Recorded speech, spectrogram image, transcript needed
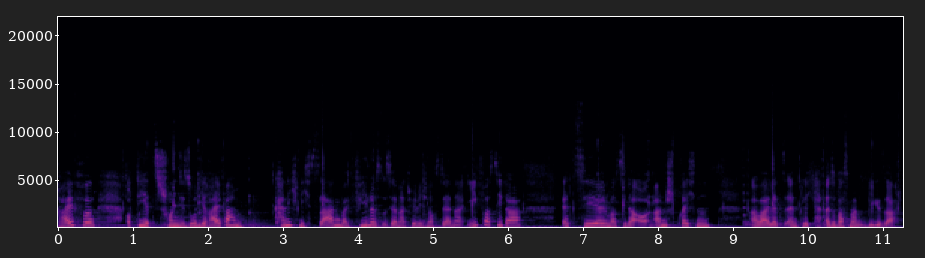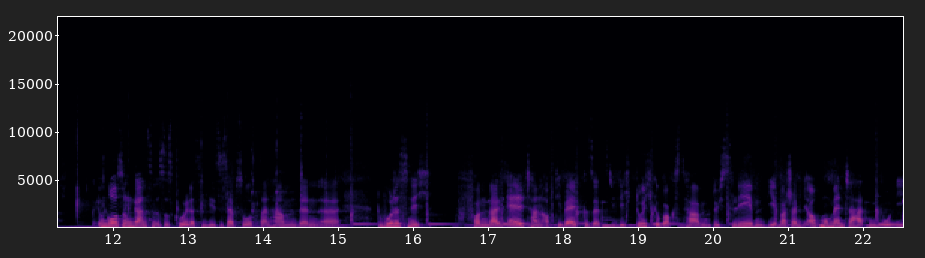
Reife, ob die jetzt schon die, so die Reife haben, kann ich nicht sagen, weil vieles ist ja natürlich noch sehr naiv, was die da erzählen, was sie da ansprechen. Aber letztendlich, also was man, wie gesagt, im Großen und Ganzen ist es cool, dass sie dieses Selbstbewusstsein haben, denn äh, du wurdest nicht von deinen Eltern auf die Welt gesetzt, die dich durchgeboxt haben durchs Leben, die wahrscheinlich auch Momente hatten, wo die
